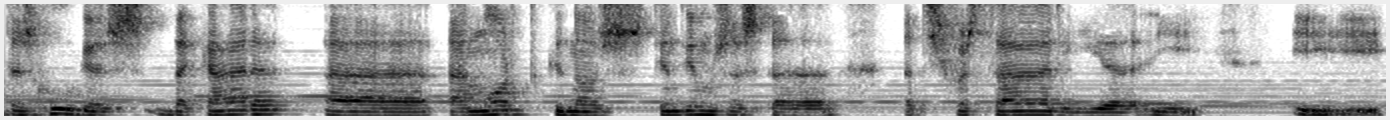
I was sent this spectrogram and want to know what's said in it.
das rugas da cara à, à morte que nós tendemos a, a disfarçar e a, e,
